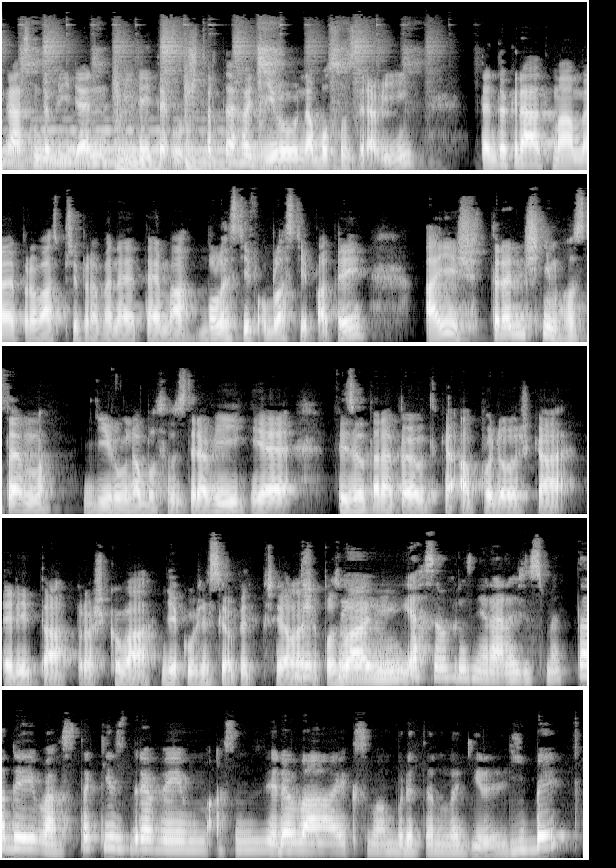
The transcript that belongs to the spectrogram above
Krásný dobrý den, vítejte u čtvrtého dílu na Boso zdraví. Tentokrát máme pro vás připravené téma bolesti v oblasti paty a již tradičním hostem dílu na Boso zdraví je fyzioterapeutka a podoložka Edita Prošková. Děkuji, že jsi opět přijala naše pozvání. Já jsem hrozně ráda, že jsme tady, vás taky zdravím a jsem zvědavá, jak se vám bude tenhle díl líbit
